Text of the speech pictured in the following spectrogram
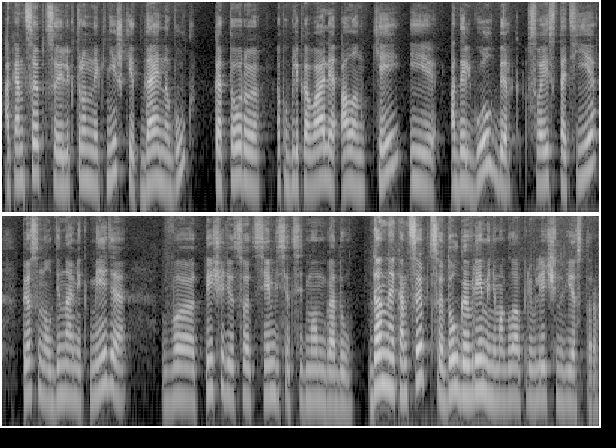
а концепция электронной книжки Dynabook, которую опубликовали Алан Кей и Адель Голдберг в своей статье Personal Dynamic Media в 1977 году. Данная концепция долгое время не могла привлечь инвесторов.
